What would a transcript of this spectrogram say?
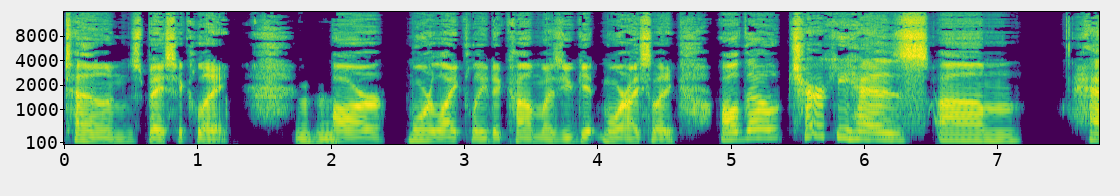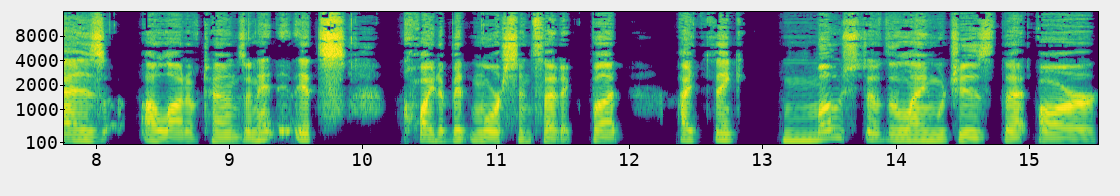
tones, basically, Mm-hmm. are more likely to come as you get more isolated. Although Cherokee has um has a lot of tones and it it's quite a bit more synthetic, but I think most of the languages that are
